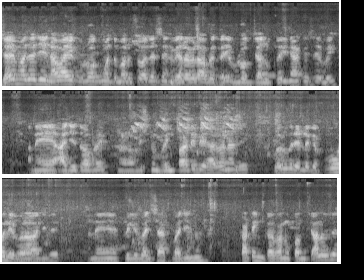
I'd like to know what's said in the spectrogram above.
જય માતાજી, નવા એક વ્લોગમાં તમારું સ્વાગત છે અને વહેલા વહેલા આપણે ઘરે વ્લોગ ચાલુ કરી નાખે છે ભાઈ. અને આજે તો આપણે વિષ્ણુભાઈને વિષ્ણુભાઈ પાર્ટી બેહારવાના છે. બરાબર, એટલે કે પોહલી ભરાવાની છે. અને પેલી બાજુ શાકભાજીનું કટિંગ કરવાનું કામ ચાલુ છે.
